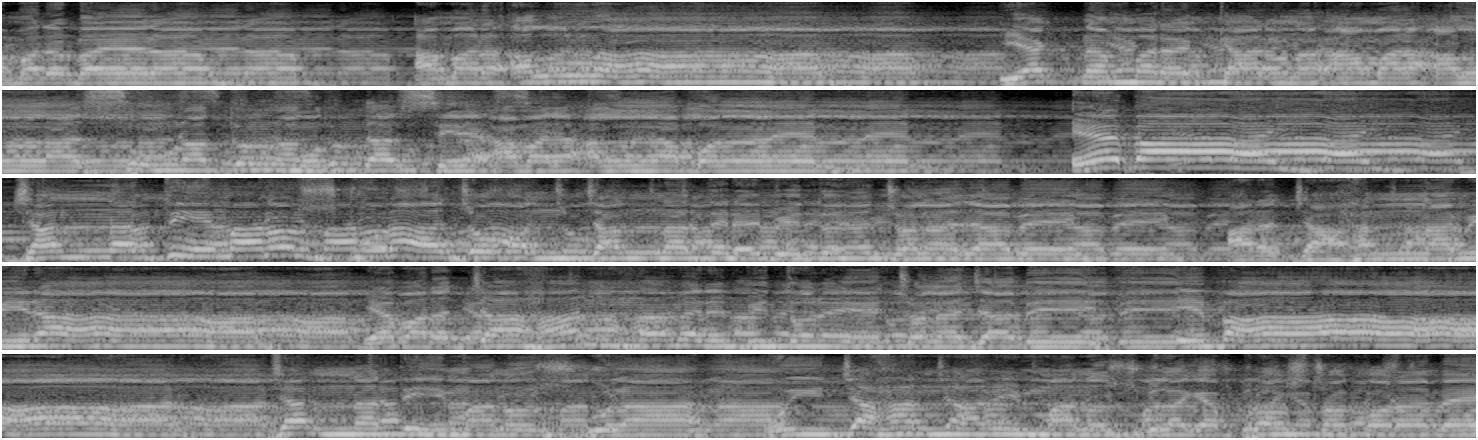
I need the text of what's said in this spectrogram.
আমার বায়রাম আমার আল্লাহ। এক নম্বর কারণ আমার আল্লাহ সুরাতুল মুদাসসির, আমার আল্লাহ বললেন, এ ভাই, জান্নাতি মানুষগুলা যখন জান্নাতের ভিতরে চলে যাবে, আর জাহান্নামীরা এবার জাহান নামের ভিতরে চলে যাবে। এবার জান্নাতি মানুষগুলা, ওই জাহান নামী মানুষগুলাকে প্রশ্ন করবে,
